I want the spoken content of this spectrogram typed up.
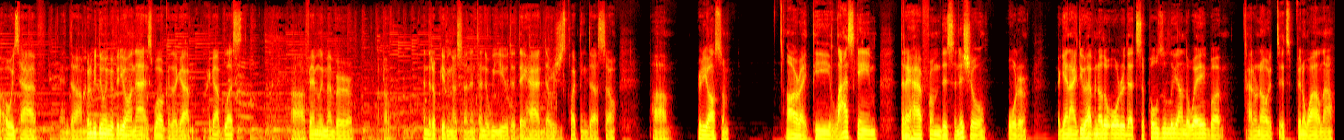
I always have, and uh, I'm going to be doing a video on that as well because I got I got blessed. Uh, family member uh, ended up giving us a Nintendo Wii U that they had that was just collecting dust. So um, pretty awesome. All right, the last game that I have from this initial order. Again, I do have another order that's supposedly on the way, but I don't know. It's it's been a while now.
